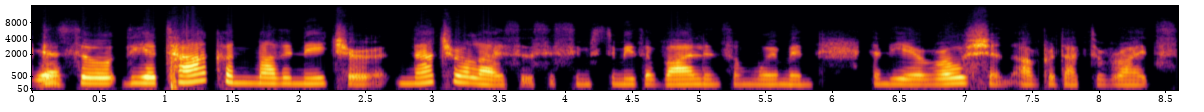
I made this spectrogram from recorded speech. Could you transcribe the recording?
Yes. And so the attack on Mother Nature naturalizes, it seems to me, the violence on women and the erosion of productive rights.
